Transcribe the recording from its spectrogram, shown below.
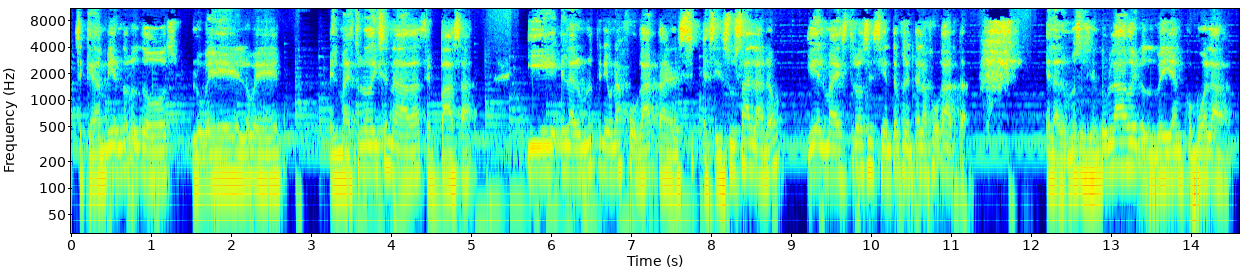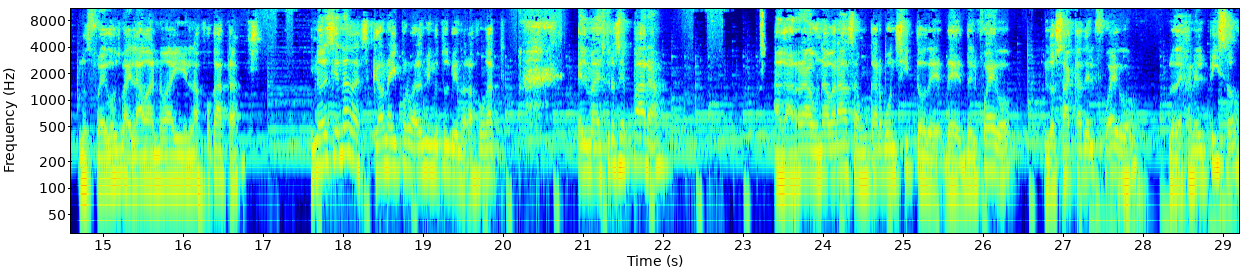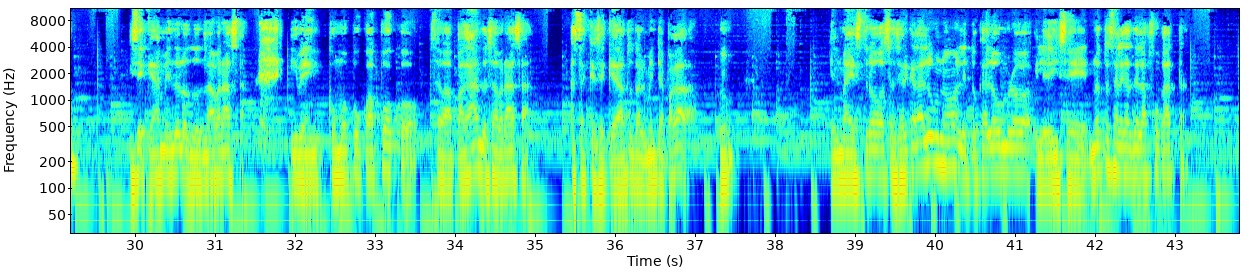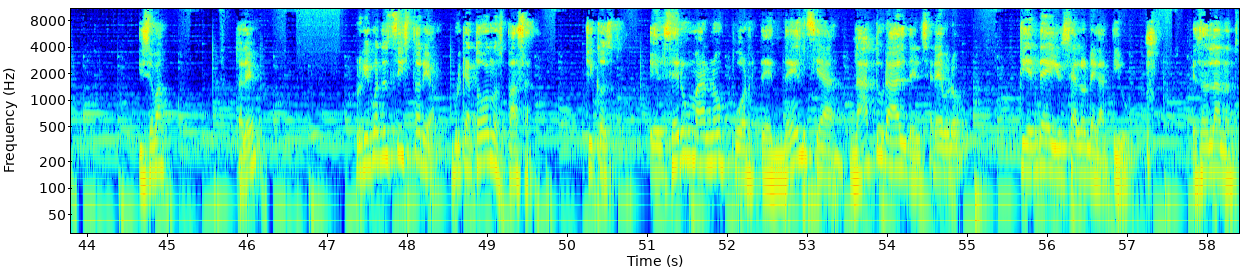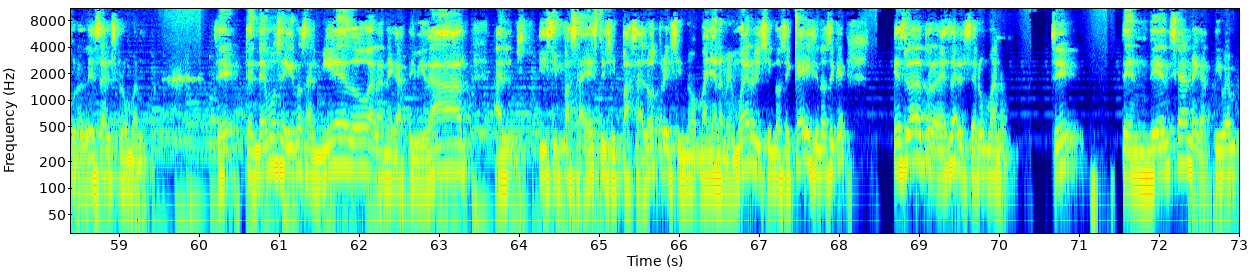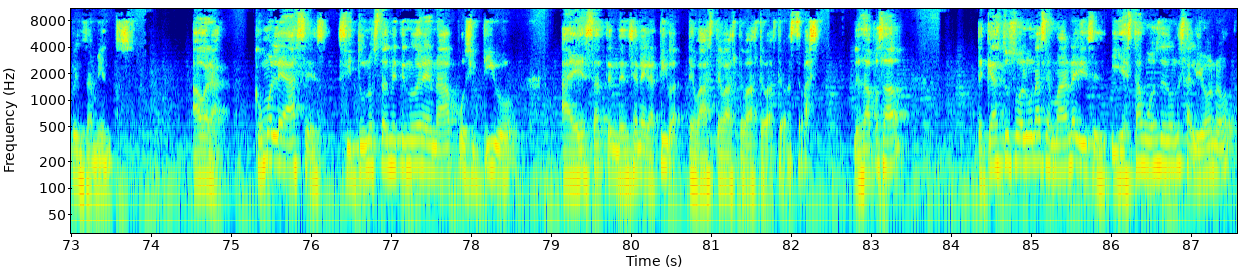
se quedan viendo los dos, lo ve, lo ve. El maestro no dice nada, se pasa. Y el alumno tenía una fogata así en su sala, ¿no? Y el maestro se sienta enfrente de la fogata el alumno se sienta a un lado y los veían como la, los fuegos bailaban ¿no? ahí en la fogata y no decía nada, se quedaron ahí por varios minutos viendo la fogata. El maestro se para, agarra una brasa, un carboncito de, del fuego, lo saca del fuego, lo deja en el piso y se quedan viendo los dos la brasa y ven cómo poco a poco se va apagando esa brasa hasta que se queda totalmente apagada. El maestro se acerca al alumno, le toca el hombro y le dice, no te salgas de la fogata. Y se va. ¿Sale? ¿Por qué cuento esta historia? Porque a todos nos pasa. Chicos, el ser humano por tendencia natural del cerebro tiende a irse a lo negativo. Esa es la naturaleza del ser humano. ¿Sí? Tendemos a irnos al miedo, a la negatividad, al y si pasa esto, y si pasa el otro, y si no, mañana me muero, y si no sé qué, y si no sé qué. Es la naturaleza del ser humano. ¿Sí? Tendencia negativa en pensamientos. Ahora, ¿cómo le haces si tú no estás metiéndole nada positivo a esa tendencia negativa? Te vas, te vas, te vas, te vas, te vas, te vas. ¿Les ha pasado? Te quedas tú solo una semana y dices, ¿y esta voz de dónde salió, no?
